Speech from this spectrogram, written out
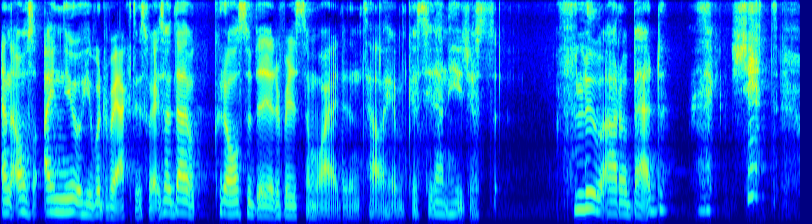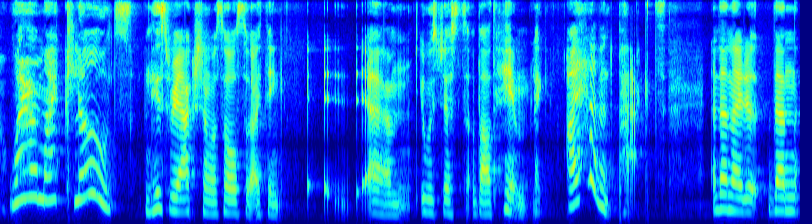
And also, I knew he would react this way. So that could also be the reason why I didn't tell him. Because then he just flew out of bed like, shit, where are my clothes? And his reaction was also, I think, um, it was just about him. Like, I haven't packed. And then I, then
